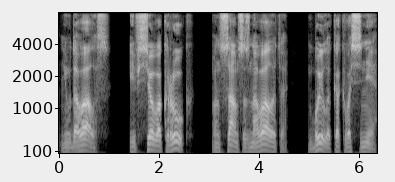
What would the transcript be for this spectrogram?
не удавалось. И все вокруг, он сам сознавал это, было как во сне».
